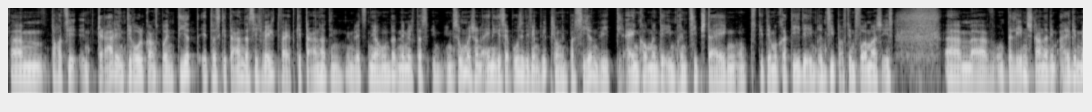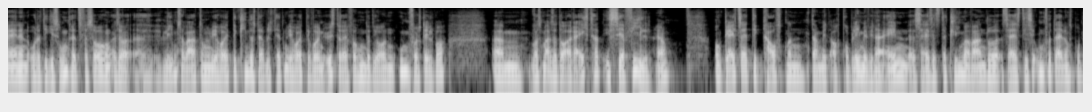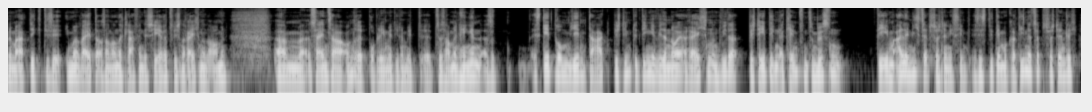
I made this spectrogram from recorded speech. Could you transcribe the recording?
Ähm, da hat sie in, gerade in Tirol ganz pointiert etwas getan, das sich weltweit getan hat in, im letzten Jahrhundert, nämlich dass im, im Summe schon einige sehr positive Entwicklungen passieren, wie die Einkommen, die im Prinzip steigen und die Demokratie, die im Prinzip auf dem Vormarsch ist ähm, äh, und der Lebensstandard im Allgemeinen oder die Gesundheitsversorgung, also äh, Lebenserwartungen wie heute, Kindersterblichkeiten wie heute, war in Österreich vor 100 Jahren unvorstellbar. Ähm, was man also da erreicht hat, ist sehr viel. Ja? Und gleichzeitig kauft man damit auch Probleme wieder ein, sei es jetzt der Klimawandel, sei es diese Umverteilungsproblematik, diese immer weiter auseinanderklaffende Schere zwischen Reichen und Armen, ähm, seien es auch andere Probleme, die damit äh, zusammenhängen. Also es geht darum, jeden Tag bestimmte Dinge wieder neu erreichen und wieder bestätigen, erkämpfen zu müssen, die eben alle nicht selbstverständlich sind. Es ist die Demokratie nicht selbstverständlich.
